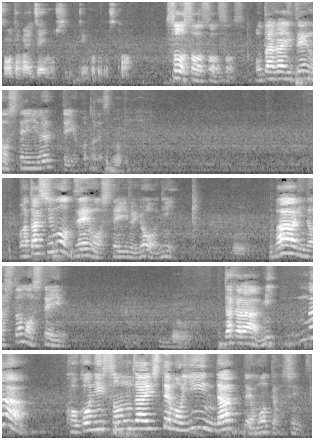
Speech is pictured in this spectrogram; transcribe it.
お互い善をしてるっていうことですか？そうそうそうそう。お互い善をしているっていうことです私も善をしているように周りの人もしている。だからみんなここに存在してもいいんだって思ってほしいんです。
